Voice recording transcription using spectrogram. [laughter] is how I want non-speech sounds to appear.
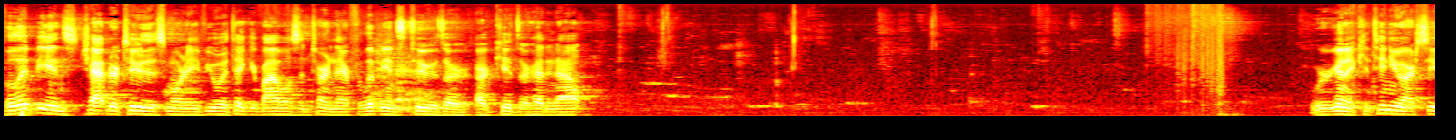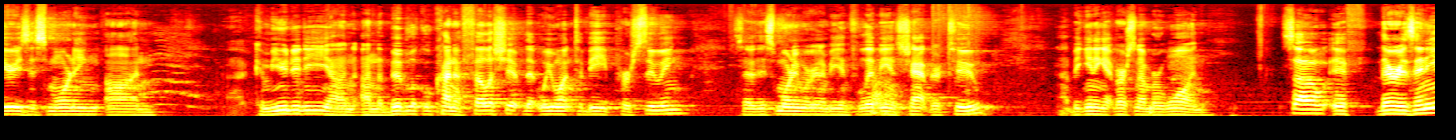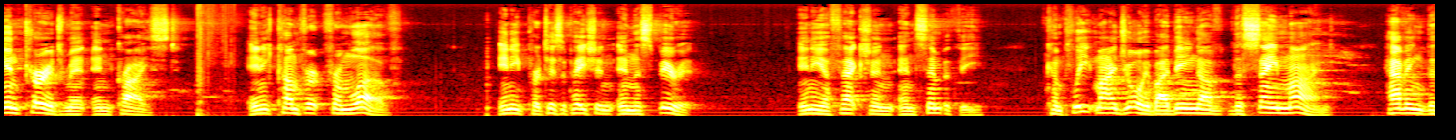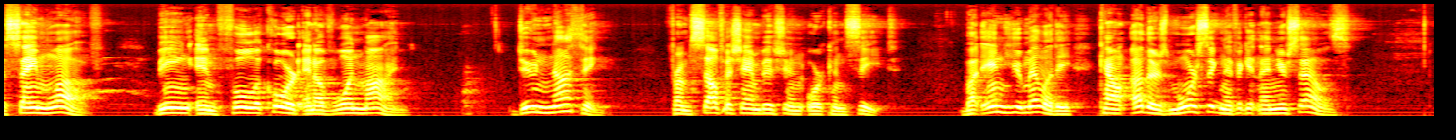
Philippians chapter 2 this morning. If you would take your Bibles and turn there. Philippians 2 as our, our kids are heading out. We're going to continue our series this morning on uh, community, on, on the biblical kind of fellowship that we want to be pursuing. So this morning we're going to be in Philippians chapter 2, uh, beginning at verse number 1. So if there is any encouragement in Christ, any comfort from love, any participation in the Spirit, any affection and sympathy, complete my joy by being of the same mind, having the same love, being in full accord and of one mind. Do nothing from selfish ambition or conceit, but in humility count others more significant than yourselves.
